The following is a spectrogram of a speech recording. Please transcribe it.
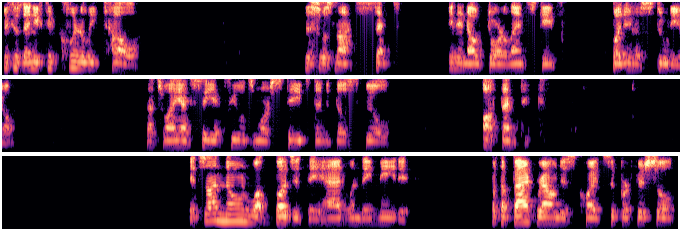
Because then you can clearly tell this was not set in an outdoor landscape, but in a studio. That's why I say it feels more staged than it does feel authentic. It's unknown what budget they had when they made it, but the background is quite superficial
